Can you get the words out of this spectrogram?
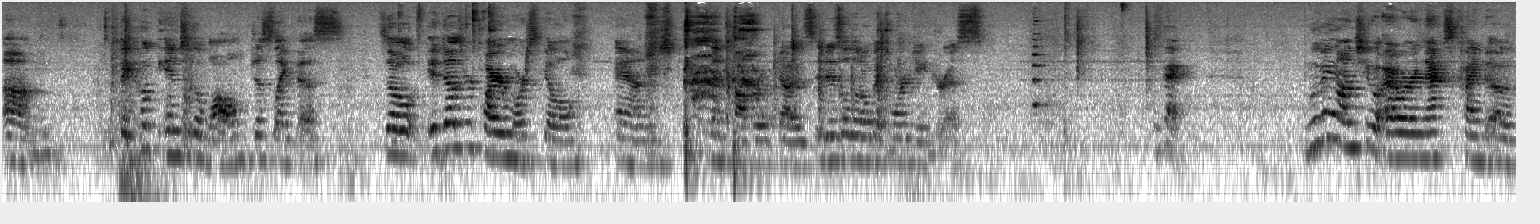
Um, they hook into the wall just like this. So it does require more skill and than top rope does. It is a little bit more dangerous. Okay. Moving on to our next kind of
